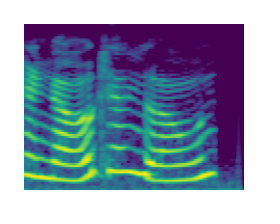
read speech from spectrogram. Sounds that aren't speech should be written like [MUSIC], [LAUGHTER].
Okay now, okay now.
